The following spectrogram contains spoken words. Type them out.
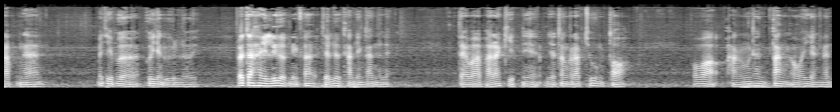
รับงาน ไม่ใช่เพื่อเพื่ออย่างอื่นเลย เพราะถ้าให้เลือกเนี่ยก็จะเลือกทำอย่างท่านนั่นแหละ แต่ว่าภารกิจเนี่ยมันจะต้องรับช่วงต่อ เพราะว่าผังของท่านตั้งเอาไว้อย่างนั้น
